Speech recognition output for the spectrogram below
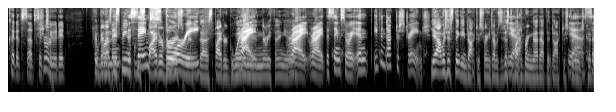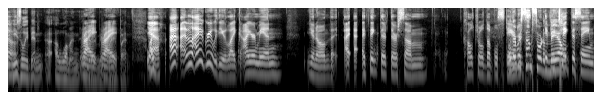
could have substituted. Could have a been as we woman. the from same Spider Verse story. with uh, Spider Gwen Right. and everything. Yeah. Right, right. The same story, and even Doctor Strange. Yeah, I was just thinking Doctor Strange. I was just Yeah. about to bring that up. That Doctor Strange Yeah, could so- have easily been a, a woman. Right, way, right. But Yeah, I, I I agree with you. Like Iron Man, you know, the, I- I think that there's some cultural double standards. there was some sort of if male- you take the same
